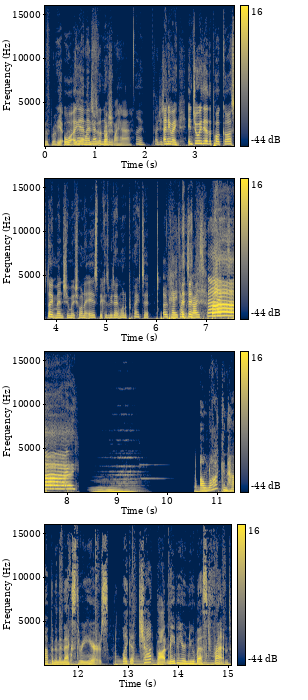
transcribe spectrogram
have. brush Yeah, my or- hair. yeah, no, I and then she- never brush my hair. No. I just Anyway, don't. enjoy the other podcast. Don't mention which one it is because we don't want to promote it. Okay, thanks, guys. Bye. A lot can happen in the next three years. Like a chatbot may be your new best friend.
